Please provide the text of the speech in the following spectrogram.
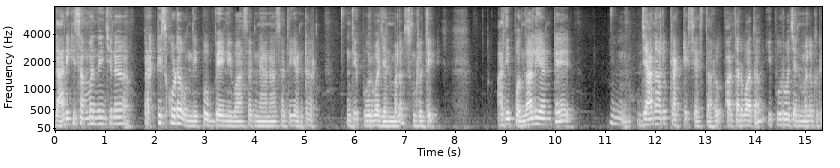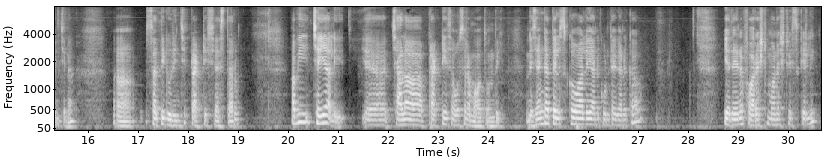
దానికి సంబంధించిన ప్రాక్టీస్ కూడా ఉంది. పుబ్బే నివాస జ్ఞాన సతి అంటారు. అంటే పూర్వజన్మల స్మృతి. అది పొందాలి అంటే ధ్యానాలు ప్రాక్టీస్ చేస్తారు. ఆ తర్వాత ఈ పూర్వజన్మల గురించిన సతి గురించి ప్రాక్టీస్ చేస్తారు. అవి చేయాలి. చాలా ప్రాక్టీస్ అవసరం అవుతుంది. నిజంగా తెలుసుకోవాలి అనుకుంటే కనుక ఏదైనా ఫారెస్ట్ మొనస్ట్రీస్కి వెళ్ళి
